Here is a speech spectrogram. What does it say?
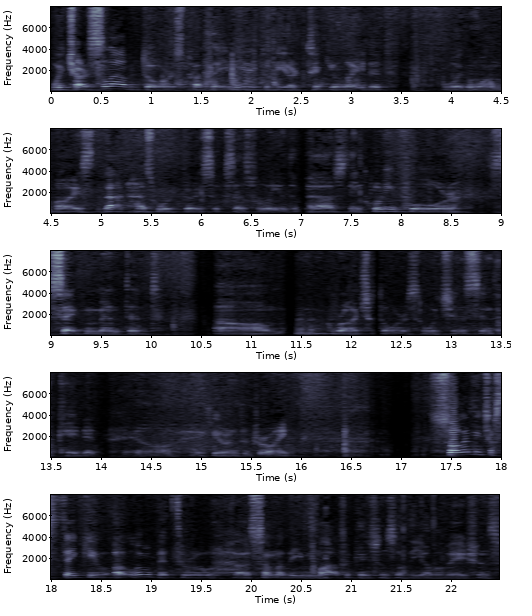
which are slab doors, but they needed to be articulated with one bias. That has worked very successfully in the past, including for segmented um, garage doors, which is indicated uh, here in the drawing. So let me just take you a little bit through uh, some of the modifications of the elevations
